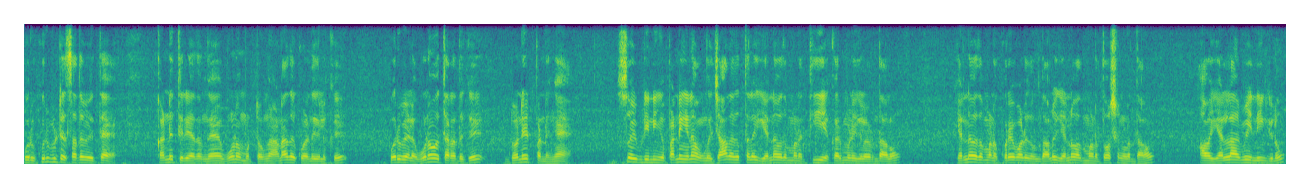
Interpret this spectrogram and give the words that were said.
ஒரு குறிப்பிட்ட சதவீதத்தை கண்ணு தெரியாதவங்க ஊனமுட்டவங்க அனாதை குழந்தைகளுக்கு ஒருவேளை உணவு தரதுக்கு டொனேட் பண்ணுங்கள் ஸோ இப்படி நீங்கள் பண்ணிங்கன்னா உங்கள் ஜாதகத்தில் என்ன விதமான தீய கர்மணிகள் இருந்தாலும் என்ன விதமான குறைபாடுகள் இருந்தாலும் என்ன விதமான தோஷங்கள் இருந்தாலும் அவை எல்லாமே நீங்கிடும்.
